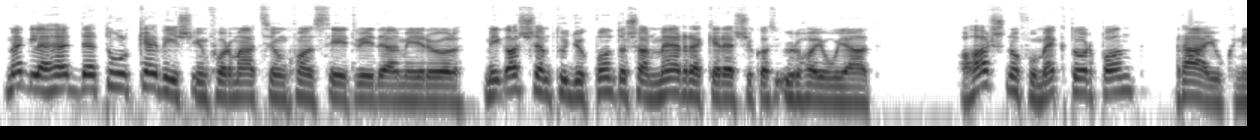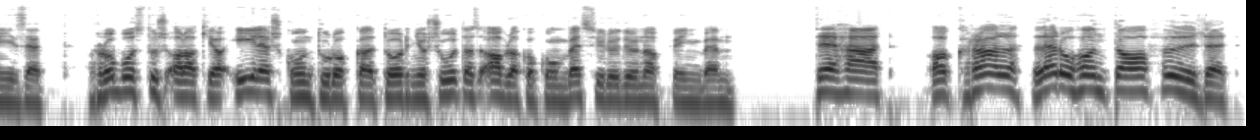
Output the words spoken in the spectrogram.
Meg lehet, de túl kevés információnk van szétvédelméről, még azt sem tudjuk pontosan merre keressük az űrhajóját. A harsnofu megtorpant, rájuk nézett. Robosztus alakja éles kontúrokkal tornyosult az ablakokon beszűrődő napfényben. Tehát a krall lerohanta a földet.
